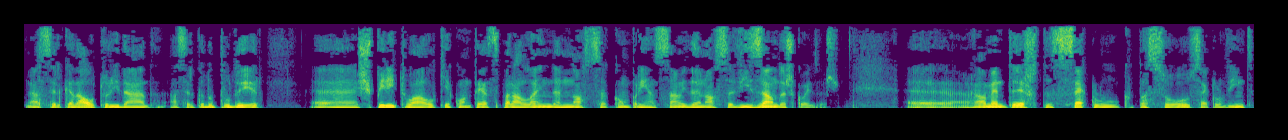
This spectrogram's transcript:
acerca da autoridade, acerca do poder uh, espiritual que acontece para além da nossa compreensão e da nossa visão das coisas. Uh, realmente este século que passou, o século XX,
